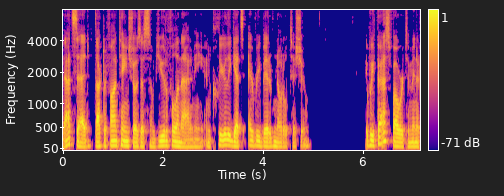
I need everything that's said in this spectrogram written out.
That said, Dr. Fontaine shows us some beautiful anatomy and clearly gets every bit of nodal tissue. If we fast forward to minute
